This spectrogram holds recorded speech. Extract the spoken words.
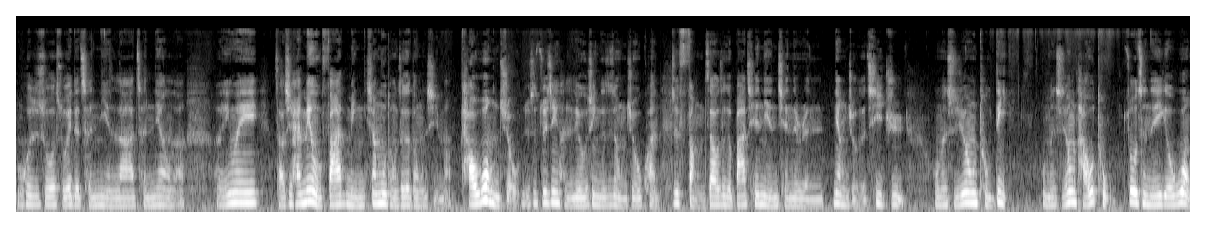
或者说所谓的陈年啦、陈酿啦。呃，因为早期还没有发明橡木桶这个东西嘛，陶瓮酒就是最近很流行的这种酒款，是仿造这个八千年前的人酿酒的器具。我们使用土地，我们使用陶土做成的一个瓮，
